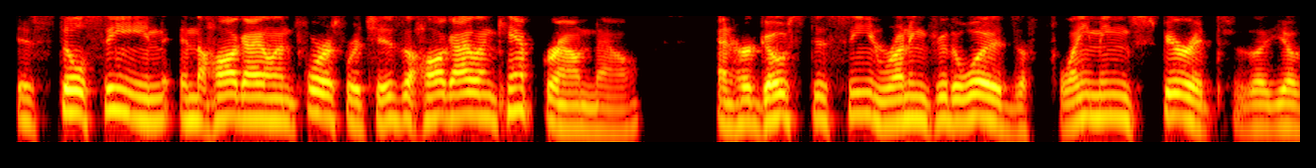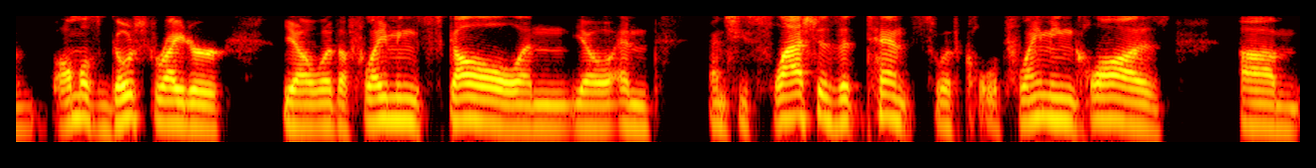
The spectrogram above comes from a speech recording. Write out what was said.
is still seen in the hog island forest which is a hog island campground now and her ghost is seen running through the woods a flaming spirit the you know almost ghost rider you know with a flaming skull and you know and and she slashes at tents with flaming claws. Um,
